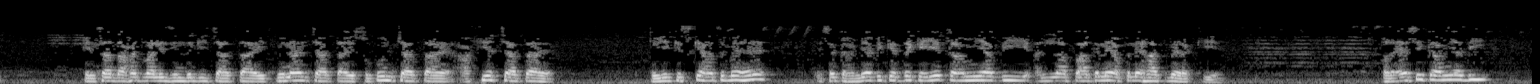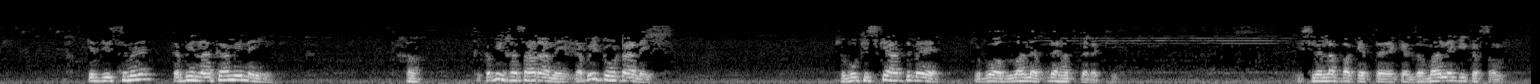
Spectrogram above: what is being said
انسان راحت والی زندگی چاہتا ہے، اطمینان چاہتا ہے، سکون چاہتا ہے، عافیت چاہتا ہے۔ تو یہ کس کے ہاتھ میں ہے؟ اسے کامیابی کہتے کہ یہ کامیابی اللہ پاک نے اپنے ہاتھ میں رکھی ہے۔ اور ایسی کامیابی کہ جس میں کبھی ناکامی نہیں ہاں کبھی خسارہ نہیں، کبھی ٹوٹا نہیں۔ کہ وہ کس کے ہاتھ میں ہے؟ کہ وہ اللہ نے اپنے ہاتھ پہ رکھی۔ اس لیے اللہ پاک کہتا ہے کہ زمانے کی قسم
